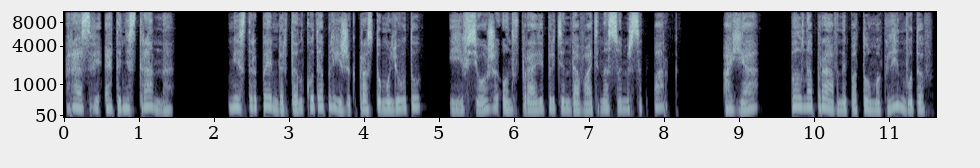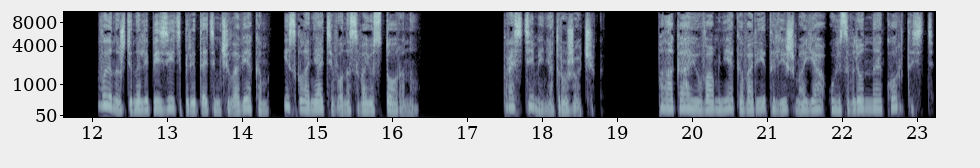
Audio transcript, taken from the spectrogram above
Разве это не странно? Мистер Пембертон куда ближе к простому люду, и все же он вправе претендовать на Сомерсет-парк. А я, полноправный потомок Линвудов, вынуждена лепезить перед этим человеком и склонять его на свою сторону. Прости меня, дружочек. Полагаю, во мне говорит лишь моя уязвленная гордость.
